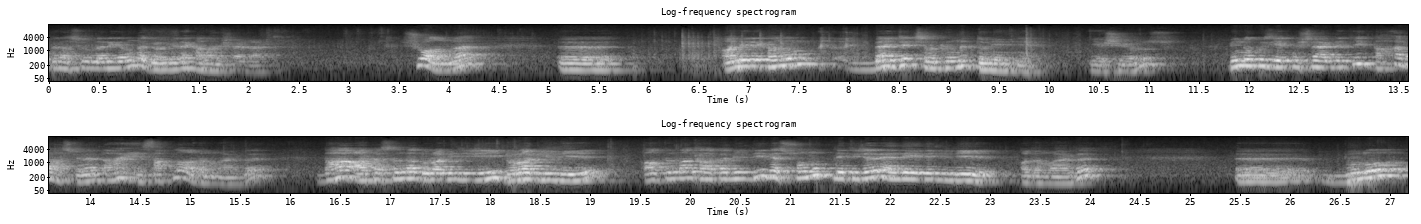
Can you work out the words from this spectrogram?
operasyonların yanında gölgede kalan şeyler. Şu anda e, Amerika'nın bence çılgınlık dönemini yaşıyoruz. 1970'lerdeki daha rasyonel, daha hesaplı adımlardı. Daha arkasında durabileceği, durabildiği, altından kalkabildiği ve somut neticeler elde edebildiği adımlardı. Ee, bunu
